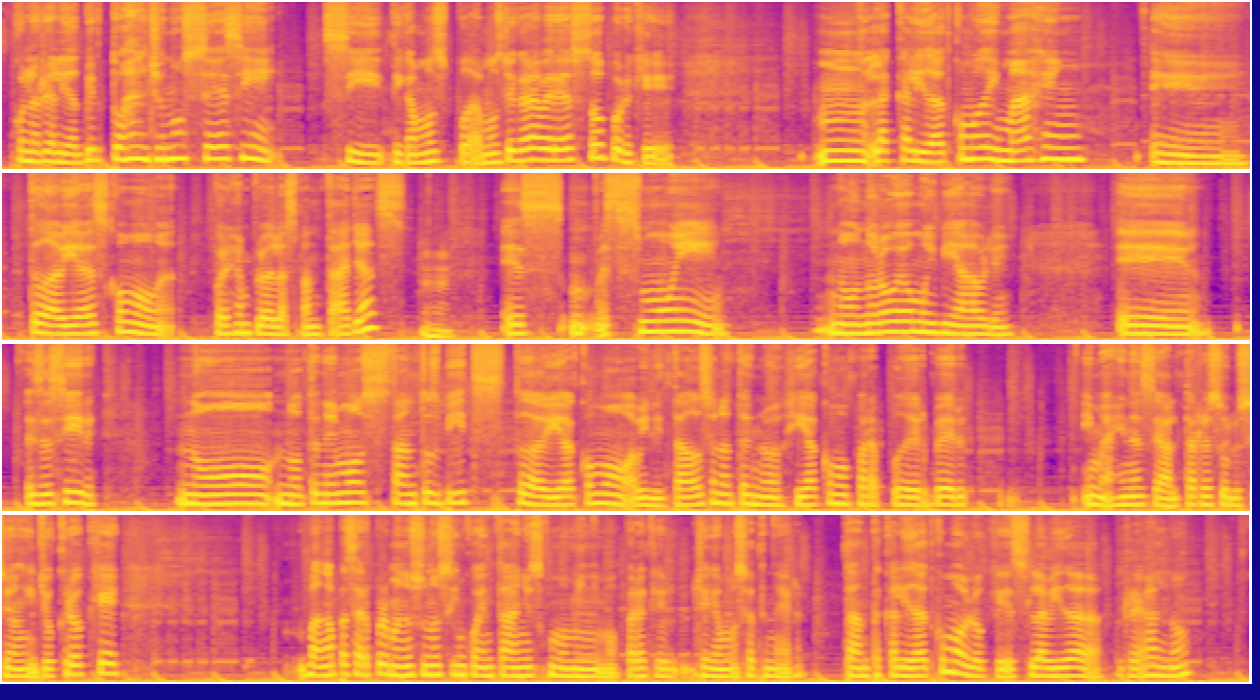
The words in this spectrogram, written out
con la realidad virtual. Yo no sé si, si digamos, podamos llegar a ver esto porque mm, la calidad como de imagen eh, todavía es como, por ejemplo, de las pantallas. es, es, muy, no, no lo veo muy viable. Eh, es decir, no, no tenemos tantos bits todavía como habilitados en la tecnología como para poder ver imágenes de alta resolución. Y yo creo que van a pasar por lo menos unos 50 años como mínimo para que lleguemos a tener tanta calidad como lo que es la vida real, ¿no?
